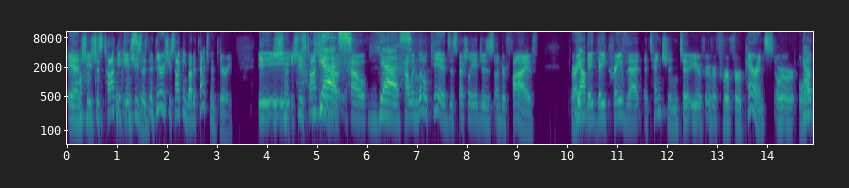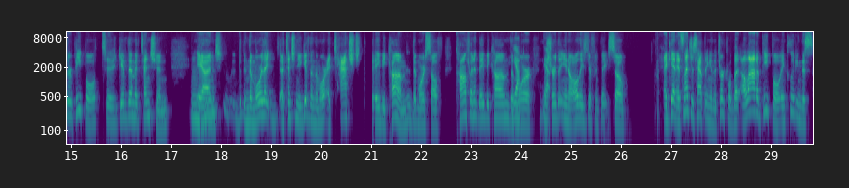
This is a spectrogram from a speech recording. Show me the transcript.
And Oh, she's just talking, and she's in theory she's talking about attachment theory. Sure. She's talking Yes. about how Yes. how in little kids, especially ages under five, right, Yep. they they crave that attention to for, for, for parents or or Yep. other people to give them attention, Mhm. and the more that attention you give them, the more attached they become, the more self confident they become, the Yep. more sure that you know all these different things. So. Again, it's not just happening in the church world, but a lot of people, including this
